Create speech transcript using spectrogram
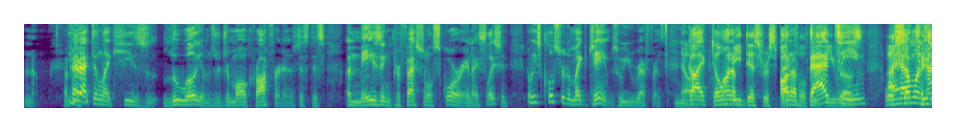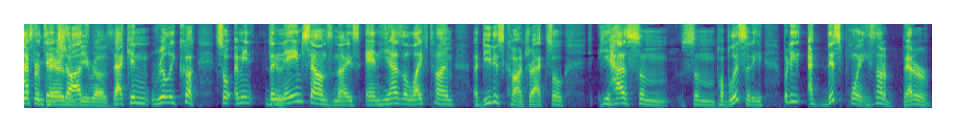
No. You're acting like he's Lou Williams or Jamal Crawford, and it's just this amazing professional scorer in isolation. No, he's closer to Mike James, who you referenced. No, guy don't on be a, disrespectful on to a bad. Team where I have someone has to take shots that can really cook. So, I mean, the name sounds nice, and he has a lifetime Adidas contract, so he has some some publicity. But he at this point, he's not a better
